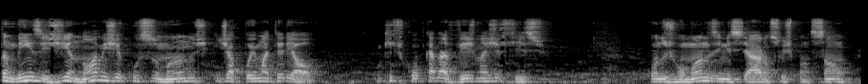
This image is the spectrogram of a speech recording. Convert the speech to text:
também exigia enormes recursos humanos e de apoio material, o que ficou cada vez mais difícil. Quando os romanos iniciaram sua expansão,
